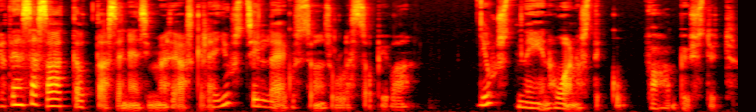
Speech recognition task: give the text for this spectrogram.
Joten sä saatte ottaa sen ensimmäisen askeleen just silleen, kun se on sulle sopivaa. Just niin huonosti kuin vaan pystyt.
